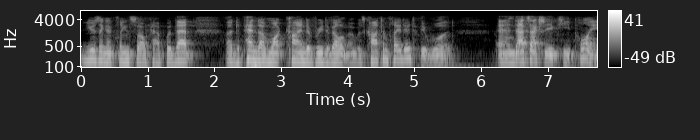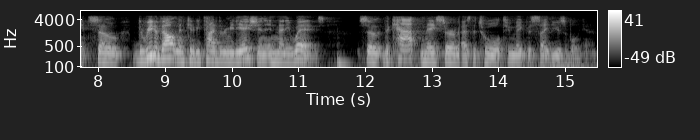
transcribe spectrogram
using a clean soil cap, would that uh, depend on what kind of redevelopment was contemplated? It would. And that's actually a key point. So the redevelopment can be tied to the remediation in many ways. So the cap may serve as the tool to make the site usable again.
